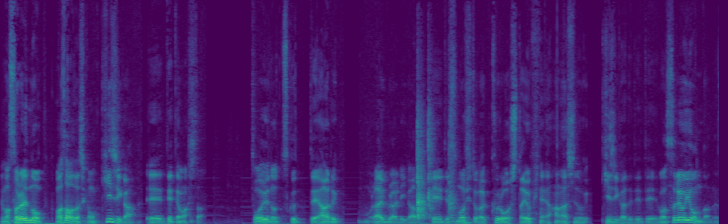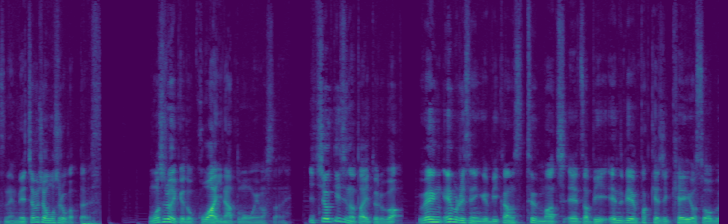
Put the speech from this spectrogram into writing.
まあ、それのわざわざしかも記事が、えー、出てました。そういうのを作ってあるライブラリがあって、で、その人が苦労したよみたいな話の記事が出てて、まあ、それを読んだんですね。めちゃめちゃ面白かったです。面白いけど怖いなとも思いましたね。一応記事のタイトルは When Everything Becomes Too Much The NPM Package Chaos of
